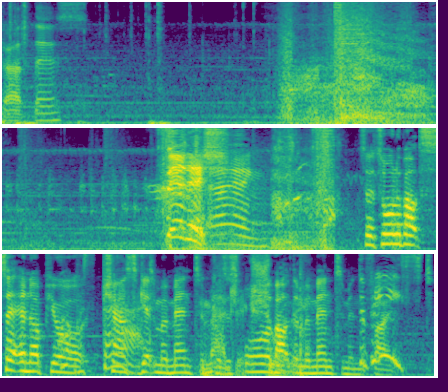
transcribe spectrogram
got this. Finish! Dang. So it's all about setting up your chance to get the momentum because it's all about the momentum in the, The fight. beast!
